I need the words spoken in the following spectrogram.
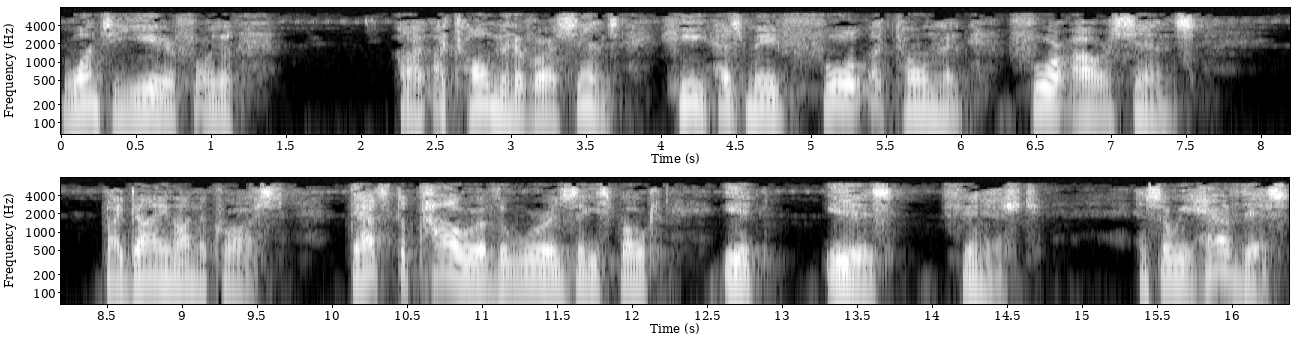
once a year for the uh, atonement of our sins. He has made full atonement for our sins by dying on the cross. That's the power of the words that he spoke. It is finished. And so we have this,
